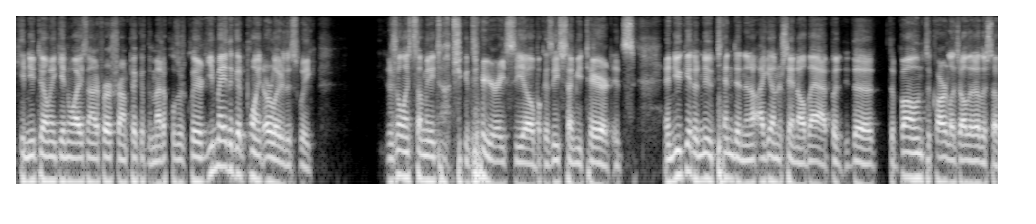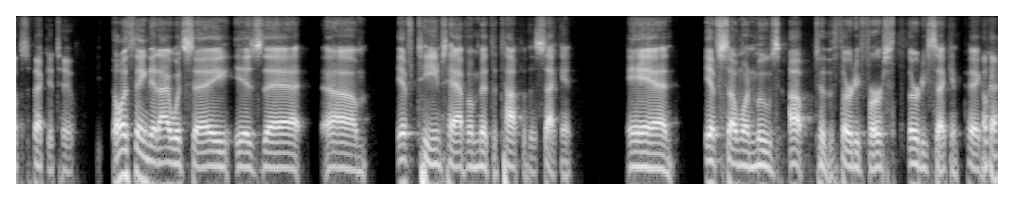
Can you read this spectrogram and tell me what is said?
Can you tell me again why he's not a first round pick if the medicals are cleared? You made a good point earlier this week. There's only so many times you can tear your ACL because each time you tear it, it's and you get a new tendon, and I understand all that, but the the bones, the cartilage, all that other stuff is affected too. The only thing that I would say is that um, if teams have them at the top of the second, and if someone moves up to the 31st, 32nd pick Okay.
